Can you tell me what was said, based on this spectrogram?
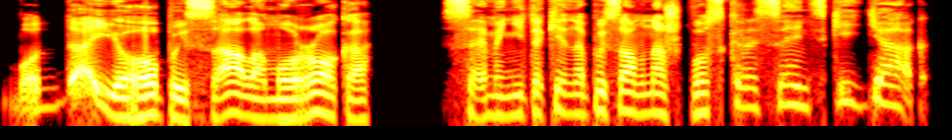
Бодай його писала морока. Се мені таке написав наш воскресенський дяк.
